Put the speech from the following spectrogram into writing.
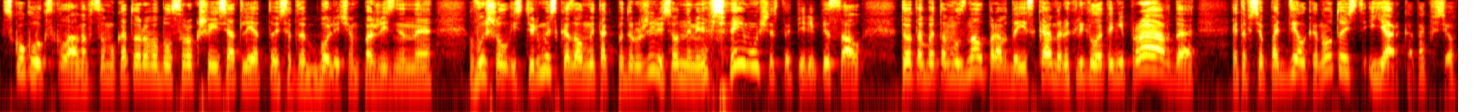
с куклукс-клановцем, у которого был срок 60 лет, то есть это более чем пожизненное. Вышел из тюрьмы, сказал, мы так подружились, он на меня все имущество переписал. Тот об этом узнал, правда, из камеры крикнул, это неправда, это все подделка. Ну, то есть ярко так все.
